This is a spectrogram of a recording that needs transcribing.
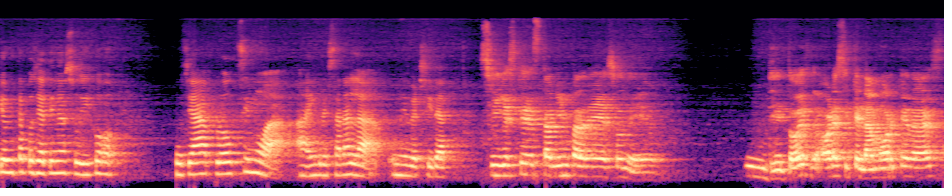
y ahorita pues ya tiene a su hijo pues ya próximo a, a ingresar a la universidad. Sí, es que está bien padre eso de, todo, ahora sí que el amor que das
